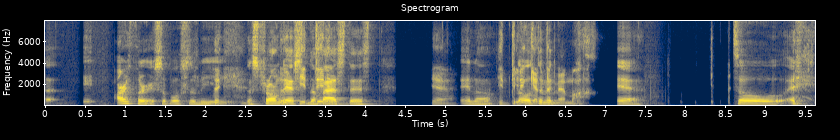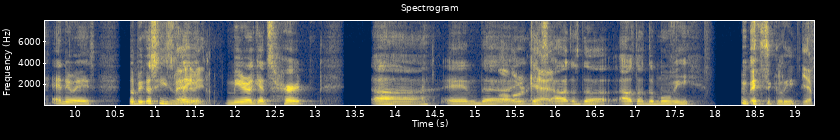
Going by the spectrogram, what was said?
uh, uh, arthur is supposed to be like, the strongest the fastest yeah. you know he didn't the ultimate, get the memo. Yeah. So anyways so because he's late, Mira gets hurt, uh, and uh, oh, he gets yeah. out of the out of the movie, basically. Yep.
